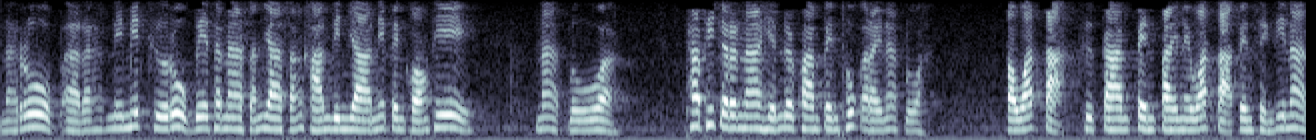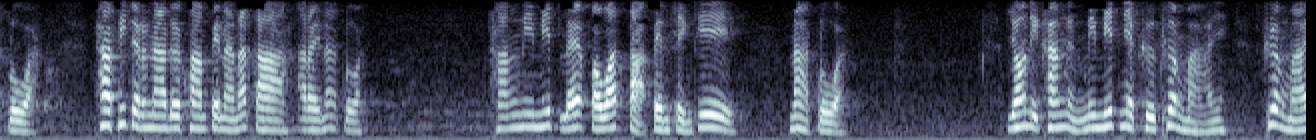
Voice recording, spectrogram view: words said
นะรูปอะไรนิมิตคือรูปเวทนาสัญญาสังขารวิญญาณนี่เป็นของที่น่ากลัว ถ้าพิจารณาเห็นโดยความเป็นทุกข์อะไรน่ากลัวปวัตตะคือการเป็นไปในวัตตะเป็นสิ่งที่น่ากลัว ถ้าพิจารณาโดยความเป็นอนัตตาอะไรน่ากลัว ทั้งนิมิตและประวัตตะเป็นสิ่งที่น่ากลัว ย้อนอีกครั้งหนึ่ง นิมิตเนี่ยคือเครื่องหมาย เครื่องหมาย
